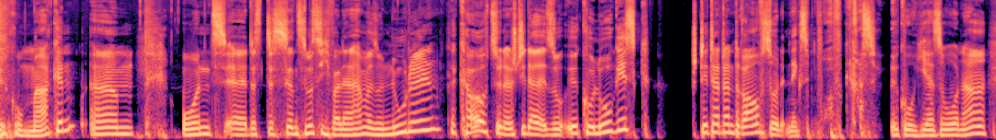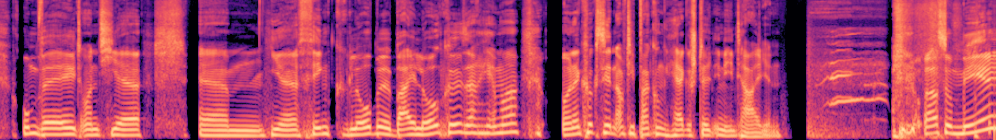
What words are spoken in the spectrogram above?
Ökomarken. ähm, und äh, das, das ist ganz lustig, weil dann haben wir so Nudeln gekauft, so, da steht da so ökologisch, steht da dann drauf, so, dann denkst du, boah, krass, Öko hier so, ne, Umwelt und hier, ähm, hier Think Global, Buy Local, sag ich immer. Und dann guckst du dann auf die Packung, hergestellt in Italien. Und auch so Mehl,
